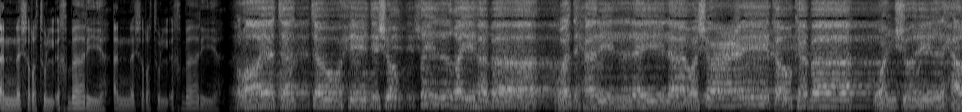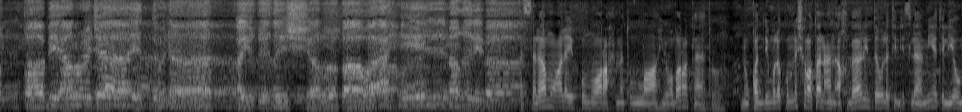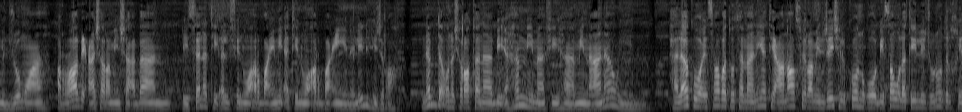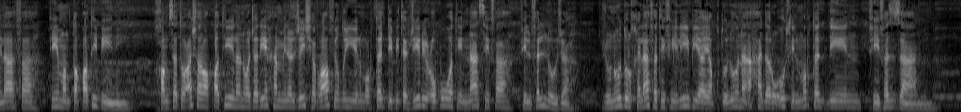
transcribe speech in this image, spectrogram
النشرة الإخبارية النشرة الإخبارية. راية التوحيد شق الغيهبا وادحر الليل وشعي كوكبا وانشر الحق بأرجاء الدنا أيقظ الشرق وأحيي المغربا السلام عليكم ورحمة الله وبركاته. نقدم لكم نشرة عن أخبار الدولة الإسلامية اليوم الجمعة الرابع عشر من شعبان لسنة 1440 للهجرة. نبدأ نشرتنا بأهم ما فيها من عناوين. هلاك وإصابة ثمانية عناصر من جيش الكونغو بصولة لجنود الخلافة في منطقة بيني. خمسة عشر قتيلا وجريحا من الجيش الرافضي المرتد بتفجير عبوة ناسفة في الفلوجة. جنود الخلافة في ليبيا يقتلون أحد رؤوس المرتدين في فزان.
